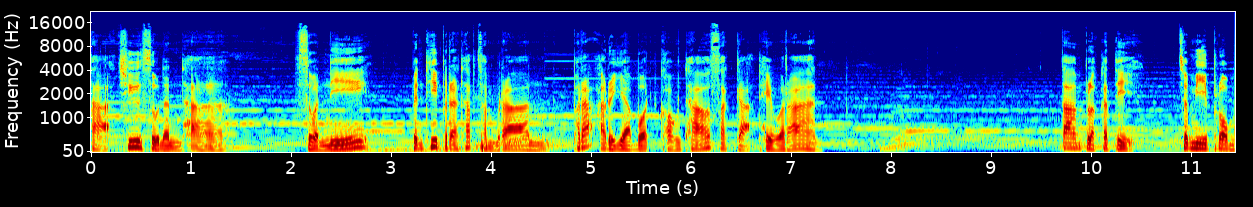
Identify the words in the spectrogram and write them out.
สระชื่อสุนันทาส่วนนี้เป็นที่ประทับสำราญพระอริยบทของเท้าสักกะเทวราช ตามปกติจะมีพรม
